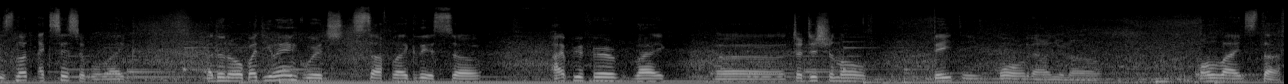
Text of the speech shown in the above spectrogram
it's not accessible like i don't know body language stuff like this. So i prefer like uh, traditional dating more than you know online stuff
